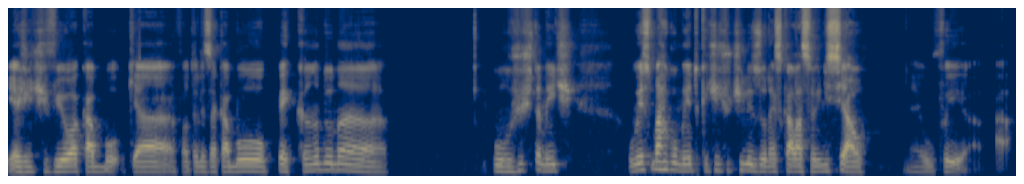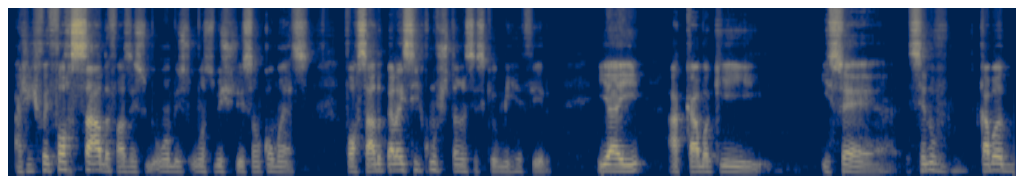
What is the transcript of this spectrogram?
E a gente viu acabou que a Fortaleza acabou pecando na por justamente o mesmo argumento que a gente utilizou na escalação inicial. Né? Foi, a, a, gente foi forçado a fazer uma, uma substituição como essa, forçado pelas circunstâncias que eu me refiro. E aí acaba que isso é sendo acaba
